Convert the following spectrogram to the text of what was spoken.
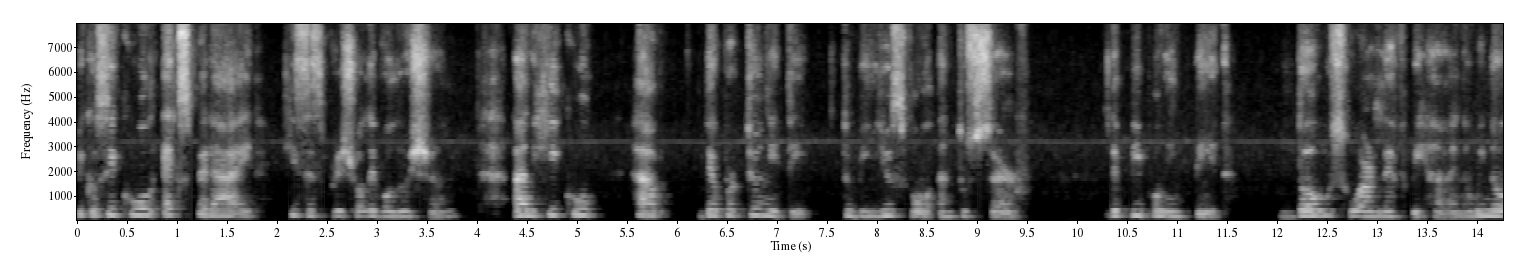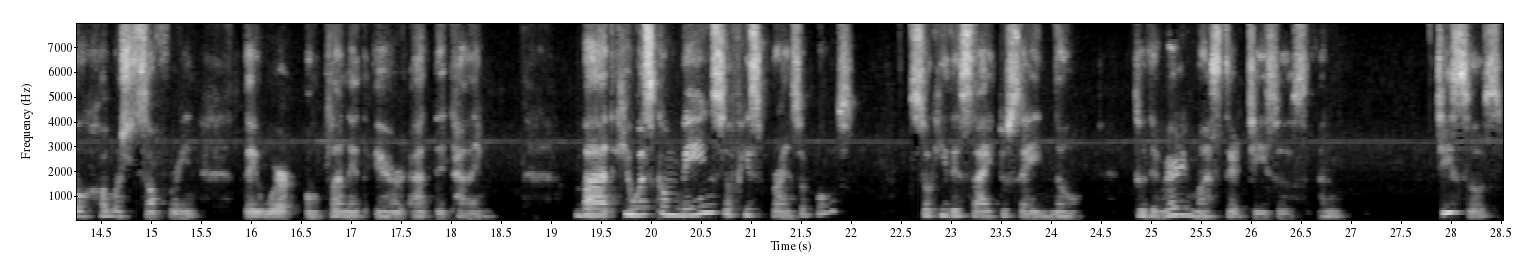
because he could expedite his spiritual evolution and he could have the opportunity to be useful and to serve the people in need, those who are left behind. And we know how much suffering they were on planet Earth at the time. But he was convinced of his principles, so he decided to say no to the very master Jesus. And Jesus,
